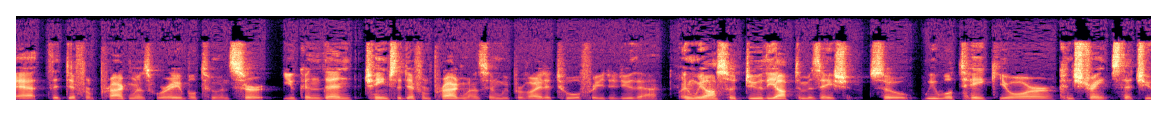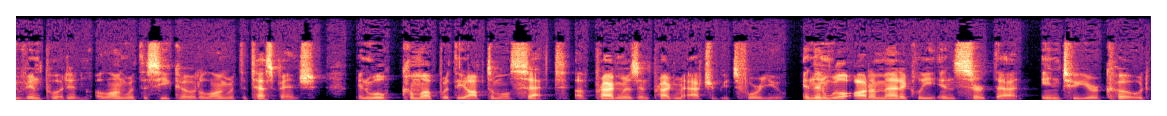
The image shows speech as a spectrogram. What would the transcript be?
at the different pragmas we're able to insert, you can then change the different pragmas, and we provide a tool for you to do that. And we also do the optimization. So we will take your constraints that you've inputted along with the C code, along with the test bench, and we'll come up with the optimal set of pragmas and pragma attributes for you. And then we'll automatically insert that into your code.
